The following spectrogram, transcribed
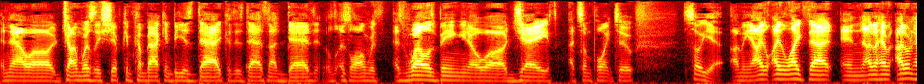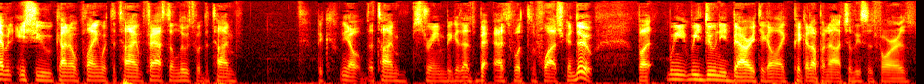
and now uh, John Wesley Shipp can come back and be his dad because his dad's not dead, as long with as well as being you know uh, Jay at some point too. So yeah, I mean, I, I like that, and I don't have I don't have an issue kind of playing with the time fast and loose with the time, you know, the time stream because that's that's what the Flash can do. But we we do need Barry to kind of like pick it up a notch, at least as far as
